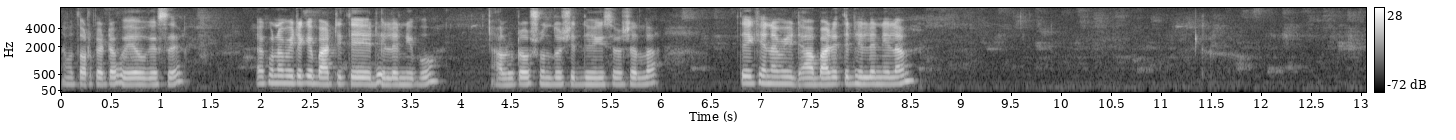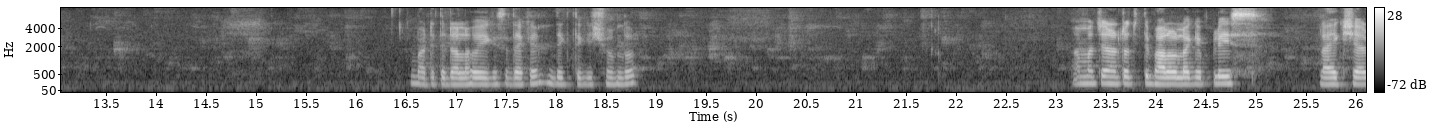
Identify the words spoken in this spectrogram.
আমার তরকারিটা হয়েও গেছে। এখন আমি এটাকে বাটিতে ঢেলে নিব। আলুটাও সুন্দর সিদ্ধ হয়ে গেছে মাসাল্লাহ তো এখানে আমি বাড়িতে ঢেলে নিলাম। বাটিতে ডালা হয়ে গেছে, দেখেন, দেখতে কি সুন্দর। আমার চ্যানেলটা যদি ভালো লাগে, প্লিজ লাইক, শেয়ার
